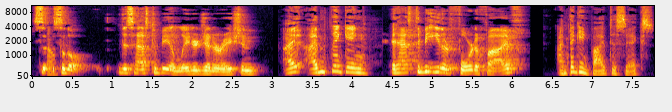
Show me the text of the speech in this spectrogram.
So, Oh. so the, this has to be a later generation. I, I'm thinking, It has to be either four to five. I'm thinking five to six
